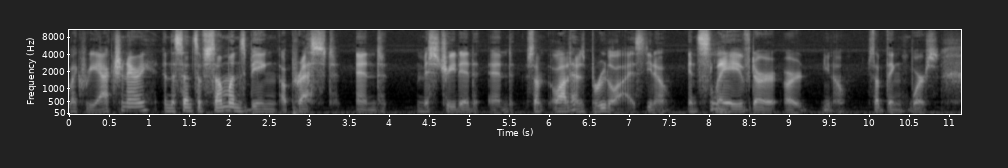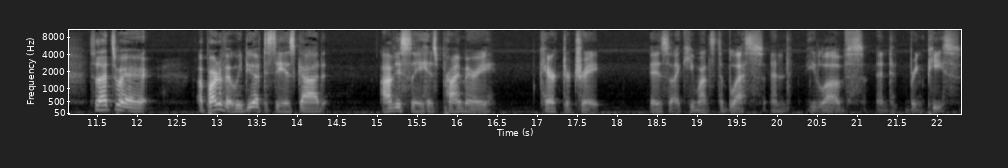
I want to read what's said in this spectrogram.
like reactionary in the sense of someone's being oppressed and mistreated and some a lot of times brutalized, you know, enslaved or or you know, something worse. So that's where a part of it we do have to see is God obviously his primary character trait is like he wants to bless and he loves and bring peace.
